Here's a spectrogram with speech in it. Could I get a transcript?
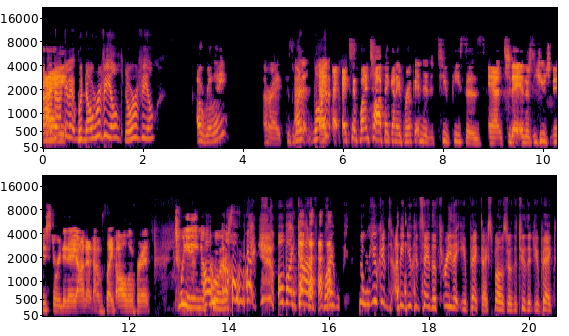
I'm I- not gonna with no reveal, no reveal. Oh, really? All right. Because I- I, well, I, I- I, I took one topic and I broke it into two pieces. And today, and there's a huge news story today on it. I was like all over it, tweeting, of oh, course. oh, right. Oh my God. Uh, why? So you could, I mean, you could say the three that you picked, I suppose, or the two that you picked,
